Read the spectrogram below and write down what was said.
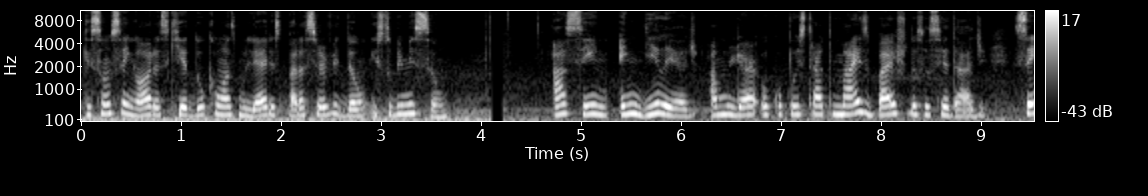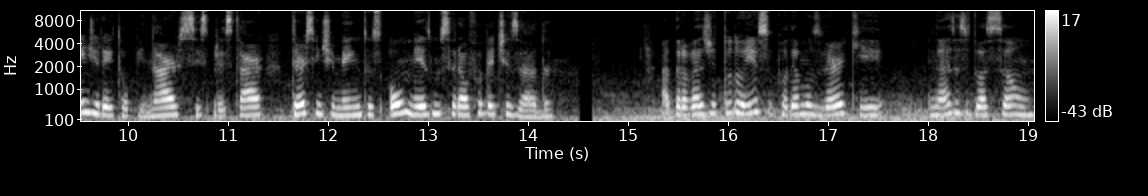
que são senhoras que educam as mulheres para servidão e submissão. Assim, em Gilead, a mulher ocupa o extrato mais baixo da sociedade, sem direito a opinar, se expressar, ter sentimentos ou mesmo ser alfabetizada. Através de tudo isso, podemos ver que nessa situação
